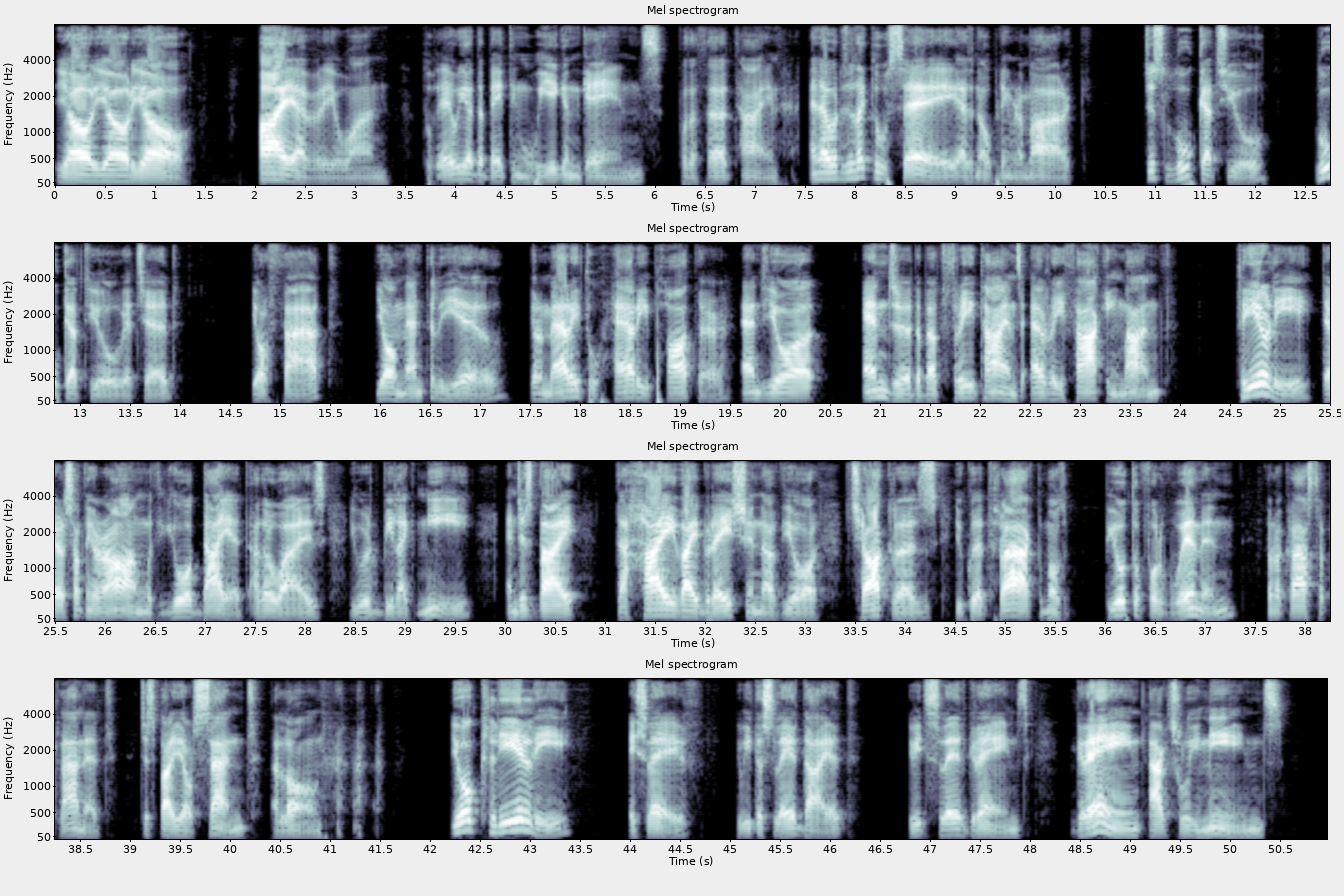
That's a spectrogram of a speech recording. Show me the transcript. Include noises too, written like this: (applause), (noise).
Yo, yo, yo. Hi, everyone. Today we are debating vegan gains for the third time. And I would just like to say, as an opening remark, just look at you. Look at you, Richard. You're fat. You're mentally ill. You're married to Harry Potter. And you're injured about three times every fucking month. Clearly, there's something wrong with your diet. Otherwise, you would be like me and just by the high vibration of your chakras, you could attract the most beautiful women from across the planet just by your scent alone. (laughs) You're clearly a slave. You eat a slave diet. You eat slave grains. Grain actually means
